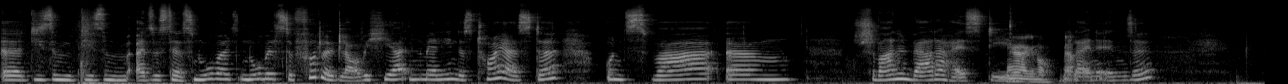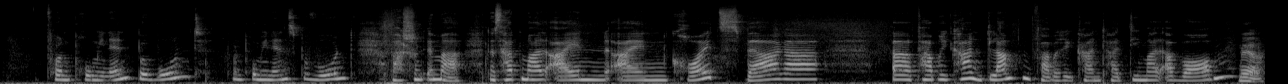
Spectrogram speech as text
äh, diesem, diesem, also ist das nobel, nobelste Viertel, glaube ich, hier in Berlin, das teuerste. Und zwar ähm, Schwanenwerder heißt die Ja, genau. Ja. kleine Insel. Von Prominent bewohnt, von Prominenz bewohnt, war schon immer. Das hat mal ein, ein Kreuzberger äh, Fabrikant, Lampenfabrikant, hat die mal erworben. ja.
